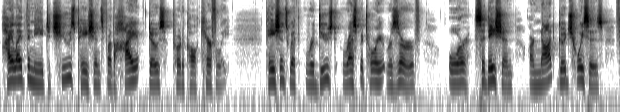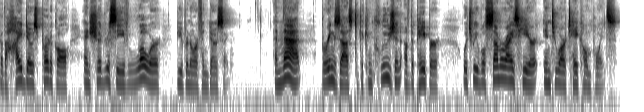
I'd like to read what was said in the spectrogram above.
highlight the need to choose patients for the high dose protocol carefully. Patients with reduced respiratory reserve or sedation are not good choices for the high dose protocol and should receive lower buprenorphine dosing. And that brings us to the conclusion of the paper, which we will summarize here into our take home points.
